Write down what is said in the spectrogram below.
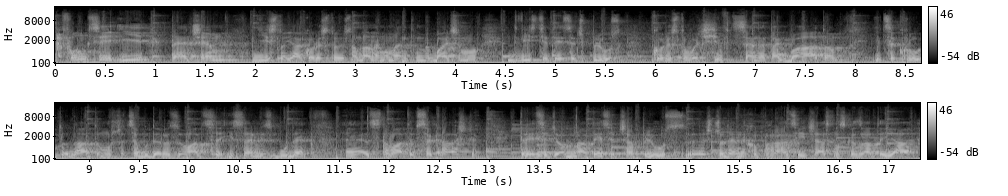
Функції і те, чим дійсно я користуюсь. На даний момент ми бачимо 200 тисяч плюс користувачів. Це не так багато, і це круто, да? тому що це буде розвиватися і сервіс буде е, ставати все краще. 31 тисяча плюс е, щоденних операцій. Чесно сказати, я е,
